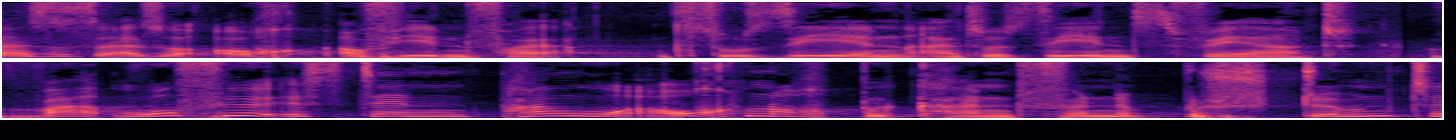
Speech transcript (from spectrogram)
Das ist also auch auf jeden Fall zu sehen, also sehenswert. Wofür ist denn Pangu auch noch bekannt? Für eine bestimmte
